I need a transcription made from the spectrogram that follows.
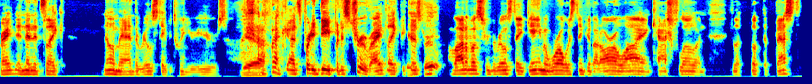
right?" And then it's like, no, man, the real estate between your ears. Yeah, that's pretty deep, but it's true, right? Like because a lot of us are in the real estate game, and we're always thinking about ROI and cash flow. And look, look, the best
